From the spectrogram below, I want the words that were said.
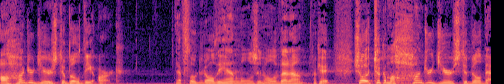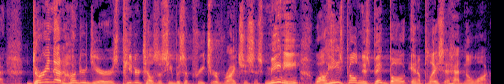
a hundred years to build the ark. That floated all the animals and all of that out. Okay? So it took him a hundred years to build that. During that hundred years, Peter tells us he was a preacher of righteousness, meaning while he's building his big boat in a place that had no water.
